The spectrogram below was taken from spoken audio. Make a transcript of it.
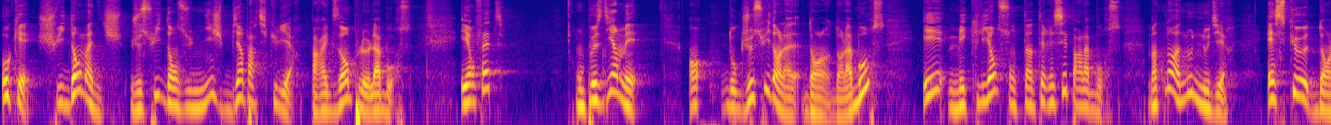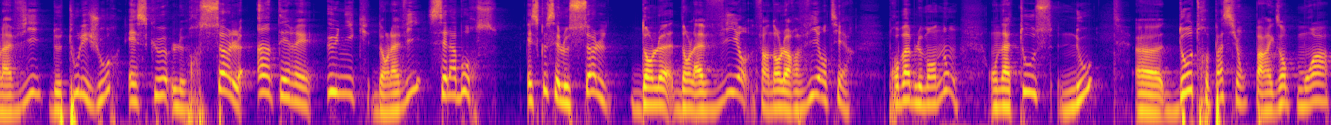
ok, je suis dans ma niche, je suis dans une niche bien particulière, par exemple la bourse. Et en fait, on peut se dire, mais donc je suis dans la, bourse et mes clients sont intéressés par la bourse. Maintenant, à nous de nous dire, est-ce que dans la vie de tous les jours, est-ce que leur seul intérêt unique dans la vie, c'est la bourse? Est-ce que c'est le seul dans, dans, la vie, enfin dans leur vie entière? Probablement non. On a tous, nous, euh, d'autres passions. Par exemple, moi,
